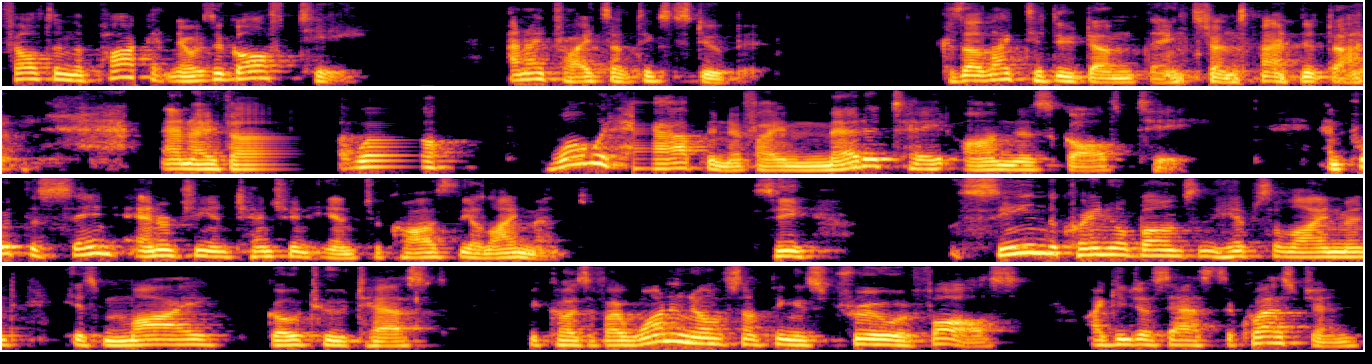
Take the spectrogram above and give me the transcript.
felt in the pocket and there was a golf tee. And I tried something stupid because I like to do dumb things from time to time. And I thought, well, what would happen if I meditate on this golf tee and put the same energy and tension in to cause the alignment? See, seeing the cranial bones and the hips alignment is my go to test because if I want to know if something is true or false, I can just ask the question.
